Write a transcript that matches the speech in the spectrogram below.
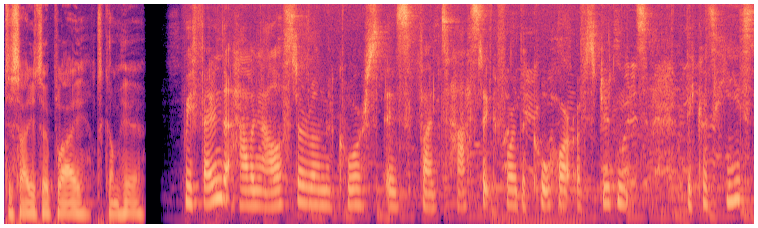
decided to apply to come here. We found that having Alistair on the course is fantastic for the cohort of students because he's,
